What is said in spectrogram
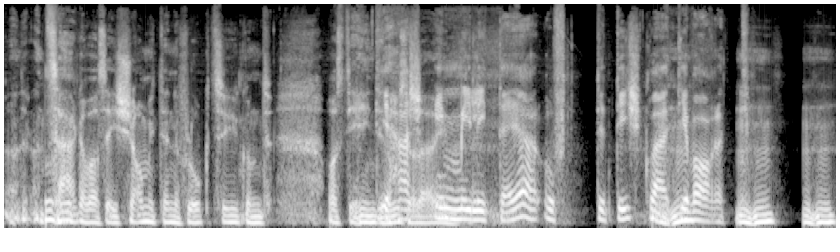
oder? und mhm. sagen, was ist schon mit diesen Flugzeugen und was die hinten Die hast im Militär auf den Tisch gelegt, mhm. die waren. Mhm. Mhm.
